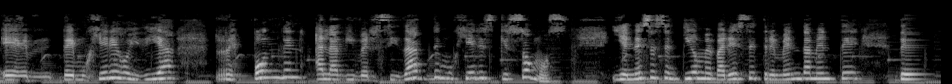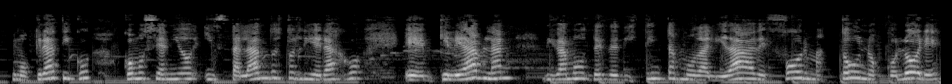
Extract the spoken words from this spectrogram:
eh, de mujeres hoy día responden a la diversidad de mujeres que somos. Y en ese sentido me parece tremendamente de democrático, cómo se han ido instalando estos liderazgos eh, que le hablan, digamos, desde distintas modalidades, formas, tonos, colores,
